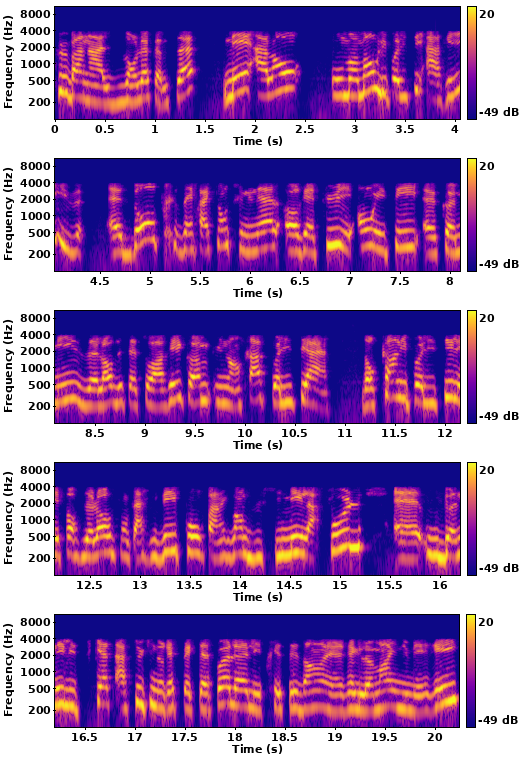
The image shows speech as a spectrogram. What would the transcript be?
peu banal, disons-le comme ça. Mais allons au moment où les policiers arrivent, euh, d'autres infractions criminelles auraient pu et ont été euh, commises lors de cette soirée comme une entrave policière. Donc, quand les policiers, les forces de l'ordre sont arrivés pour, par exemple, dissimer la foule euh, ou donner l'étiquette à ceux qui ne respectaient pas les précédents règlements énumérés,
